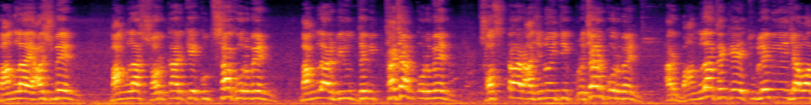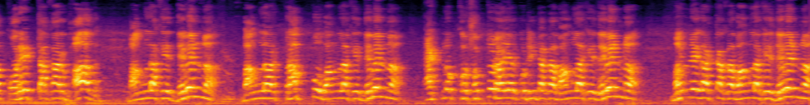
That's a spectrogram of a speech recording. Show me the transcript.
বাংলায় আসবেন বাংলার সরকারকে কুৎসা করবেন, বাংলার বিরুদ্ধে মিথ্যাচার করবেন, সস্তা রাজনৈতিক প্রচার করবেন, আর বাংলা থেকে তুলে নিয়ে যাওয়া করের টাকার ভাগ বাংলাকে দেবেন না। বাংলার প্রাপ্য বাংলাকে দেবেন না। এক লক্ষ সত্তর হাজার কোটি টাকা বাংলাকে দেবেন না। মনরেগার টাকা বাংলাকে দেবেন না।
